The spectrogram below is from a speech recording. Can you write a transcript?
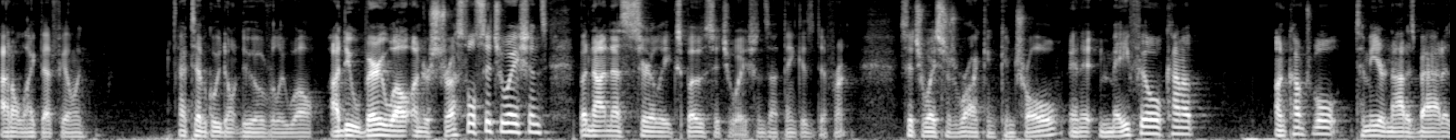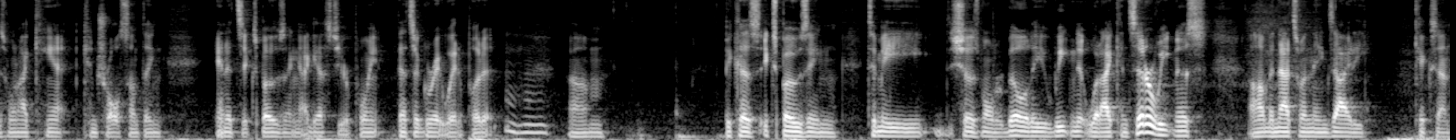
I don't like that feeling. I typically don't do overly well. I do very well under stressful situations, but not necessarily exposed situations. I think is different. Situations where I can control and it may feel kind of uncomfortable to me are not as bad as when I can't control something and it's exposing. I guess to your point, that's a great way to put it. Um, because exposing to me shows vulnerability, weakness, what I consider weakness, um, and that's when the anxiety kicks in,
